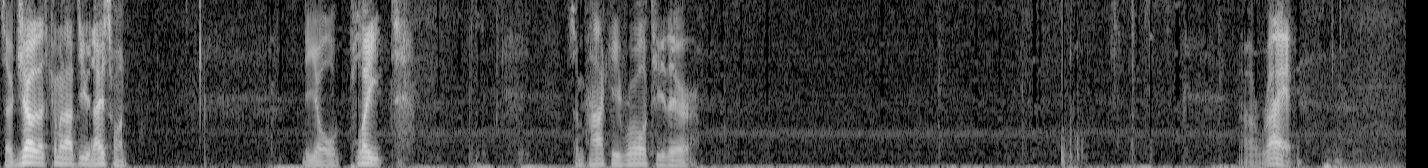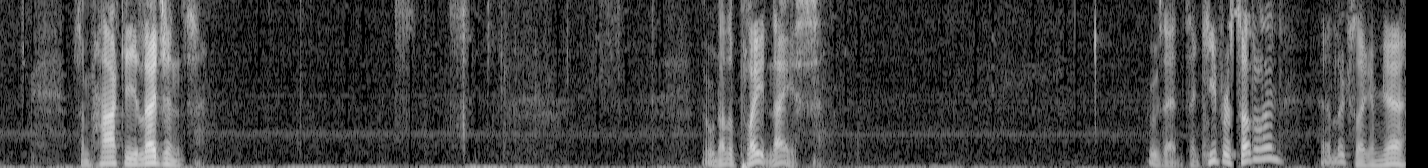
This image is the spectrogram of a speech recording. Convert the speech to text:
So, Joe, that's coming out to you. Nice one. The old plate. Some hockey royalty there. All right. Some hockey legends. Oh, another plate. Nice. Who's that? Is that Kiefer Sutherland? That looks like him, yeah.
